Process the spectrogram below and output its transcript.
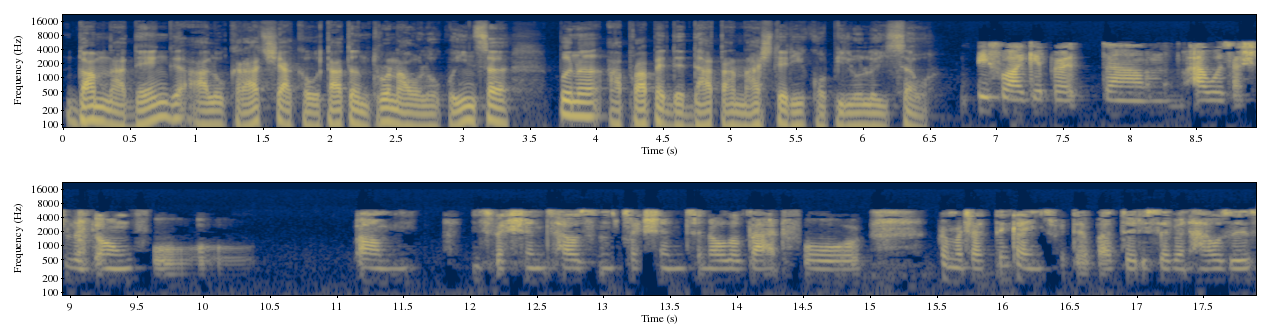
doamna Deng a lucrat și a căutat într-una o locuință până aproape de data nașterii copilului său. Before I gave birth, um, I was actually going for um, inspections, house inspections, and all of that for pretty much. I think I inspected about 37 houses,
